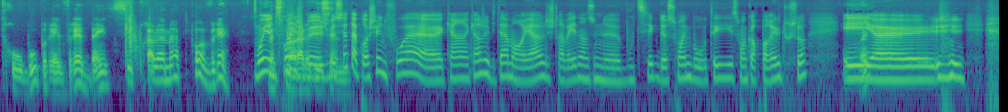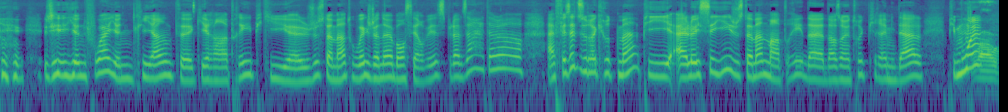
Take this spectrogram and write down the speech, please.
trop beau pour être vrai, ben c'est probablement pas vrai. Moi, une fois, je me, je me Wilson. suis fait approcher une fois euh, quand, quand j'habitais à Montréal. Je travaillais dans une boutique de soins de beauté, soins corporels, tout ça. Et euh, il y a une fois, il y a une cliente euh, qui est rentrée puis qui, justement, trouvait que je donnais un bon service. Puis là, elle me disait, ah, t'as là- elle faisait du recrutement, puis elle a essayé, justement, de m'entrer dans, dans un truc pyramidal. Puis moi,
